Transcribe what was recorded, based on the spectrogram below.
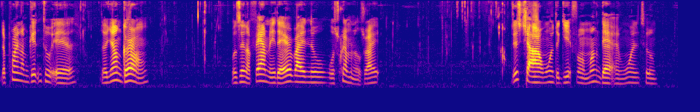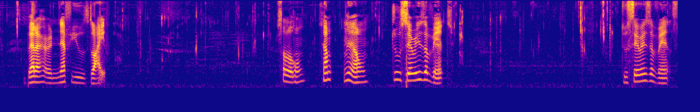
the point I'm getting to is the young girl was in a family that everybody knew was criminals, right? This child wanted to get from among that and wanted to better her nephew's life. So, some you know, through series events, through series events,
